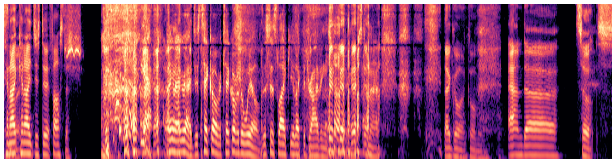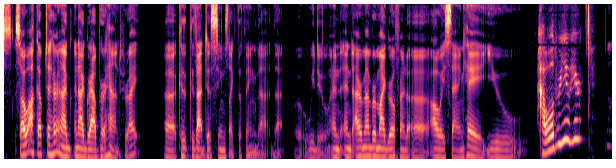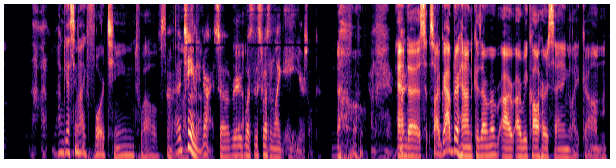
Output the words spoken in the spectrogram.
Can I can I just do it faster? Shh. yeah, I'm gonna right. Just take over, take over the wheel. This is like you're like the driving gonna. no, go on, go on. Man. And uh, so so I walk up to her and I and I grab her hand, right? Because because that just seems like the thing that that uh, we do. And and I remember my girlfriend uh, always saying, "Hey, you." How old were you here? I'm guessing like 14, 12, Oh, something a like teenager. that. All right. So Yeah. was this wasn't like eight years older. No. No, yeah. And uh, so, so I grabbed her hand because I remember I, I recall her saying like, um,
